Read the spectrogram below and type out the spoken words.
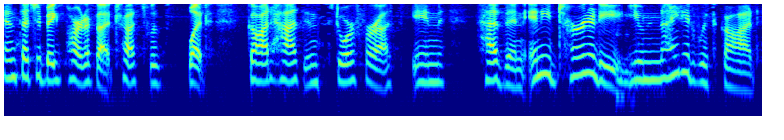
And such a big part of that trust was what God has in store for us in heaven, in eternity, mm-hmm. united with God.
